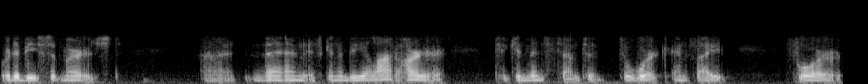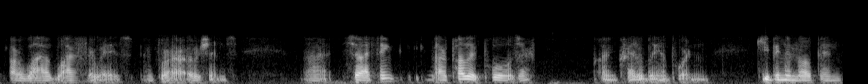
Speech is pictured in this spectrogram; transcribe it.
or to be submerged, uh, then it's going to be a lot harder to convince them to, to work and fight for our wild waterways and for our oceans. Uh, so I think our public pools are are incredibly important. Keeping them open,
